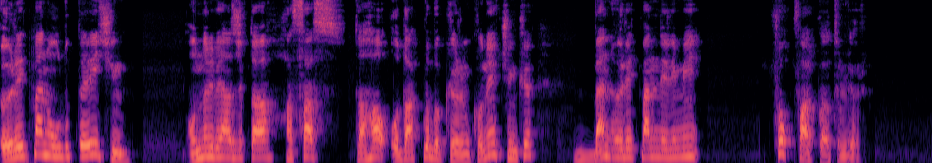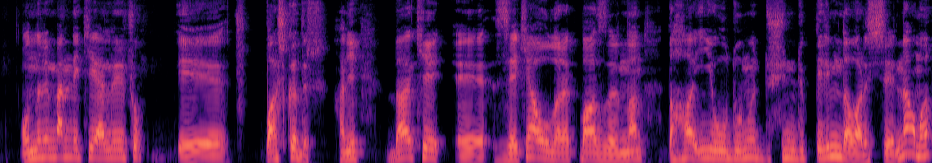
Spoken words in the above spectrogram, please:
öğretmen oldukları için onları birazcık daha hassas, daha odaklı bakıyorum konuya. Çünkü ben öğretmenlerimi çok farklı hatırlıyorum. Onların bendeki yerleri çok e, başkadır. Hani belki e, zeka olarak bazılarından daha iyi olduğunu düşündüklerim de var içlerinde ama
